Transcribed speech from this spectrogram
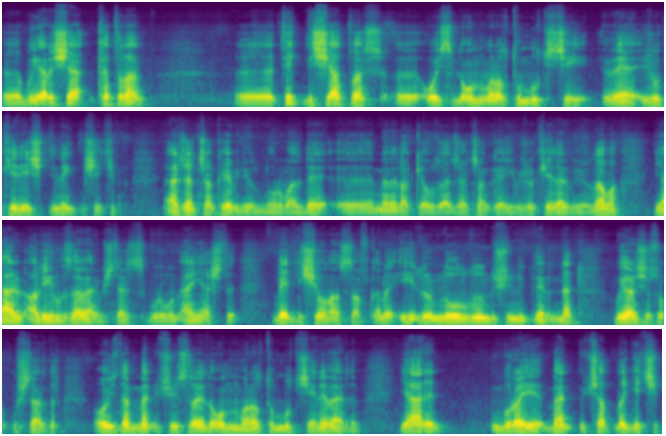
E, bu yarışa katılan e, tek dişi at var. E, o isimde 10 numaralı Tumbul Çiçeği ve jockey değişikliğine gitmiş ekip. Ercan Çankaya biniyordu normalde. E, Mehmet Akyavuz, Ercan Çankaya gibi jokeyler biniyordu ama yarın Ali Yıldız'a vermişler. Grubun en yaşlı ve dişi olan safkanı. iyi durumda olduğunu düşündüklerinden bu yarışa sokmuşlardır. O yüzden ben 3. sırayı da 10 numaralı Tumbul Çiçeği'ne verdim. Yarın burayı ben 3 atla geçip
